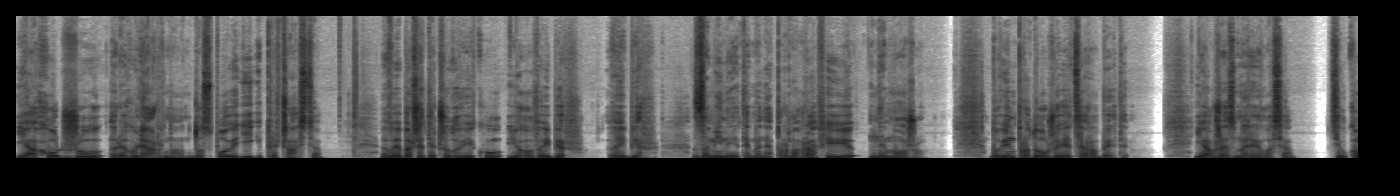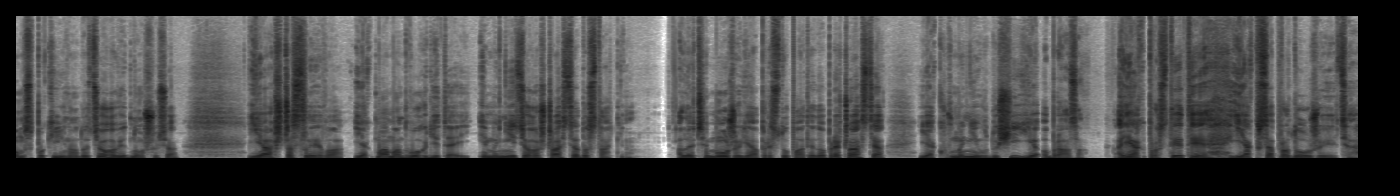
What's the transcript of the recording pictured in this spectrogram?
Я ходжу регулярно до сповіді і причастя, вибачити чоловіку його вибір, вибір, замінити мене порнографією не можу, бо він продовжує це робити. Я вже змирилася, цілком спокійно до цього відношуся. Я щаслива, як мама двох дітей, і мені цього щастя достатньо. Але чи можу я приступати до причастя, як в мені в душі є образа? А як простити, як все продовжується?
